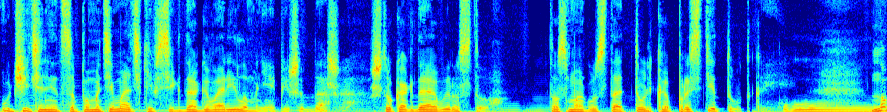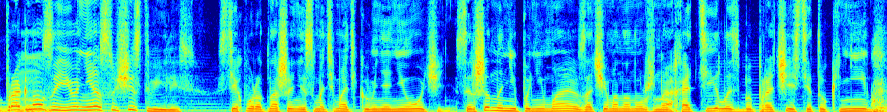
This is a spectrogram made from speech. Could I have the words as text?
учительница по математике всегда говорила мне, пишет Даша, что когда я вырасту, то смогу стать только проституткой. Но прогнозы ее не осуществились. С тех пор отношения с математикой у меня не очень. Совершенно не понимаю, зачем она нужна. Хотелось бы прочесть эту книгу.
